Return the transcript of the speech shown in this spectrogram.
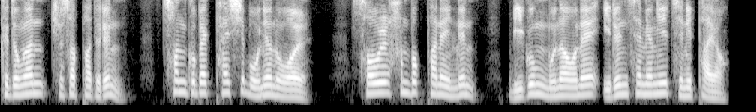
그동안 주사파들은 1985년 5월 서울 한복판에 있는 미국 문화원에 73명이 진입하여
